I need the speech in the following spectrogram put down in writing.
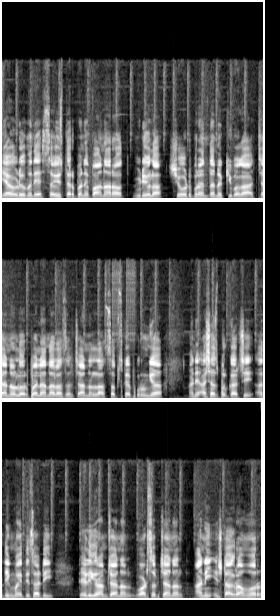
या व्हिडिओमध्ये सविस्तरपणे पाहणार आहोत. व्हिडिओला शेवटपर्यंत नक्की बघा. चॅनलवर पहिल्यांदा आला असेल चॅनलला सबस्क्राईब करून घ्या आणि अशाच प्रकारची अधिक माहितीसाठी टेलिग्राम चॅनल व्हॉट्सअप चॅनल आणि इंस्टाग्रामवर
